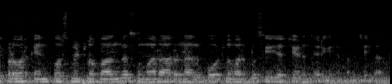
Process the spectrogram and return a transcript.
ఇప్పటివరకు ఎన్ఫోర్స్మెంట్లో భాగంగా సుమారు ఆరు నాలుగు కోట్ల వరకు సీజర్ చేయడం జరిగింది మన జిల్లాలో.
